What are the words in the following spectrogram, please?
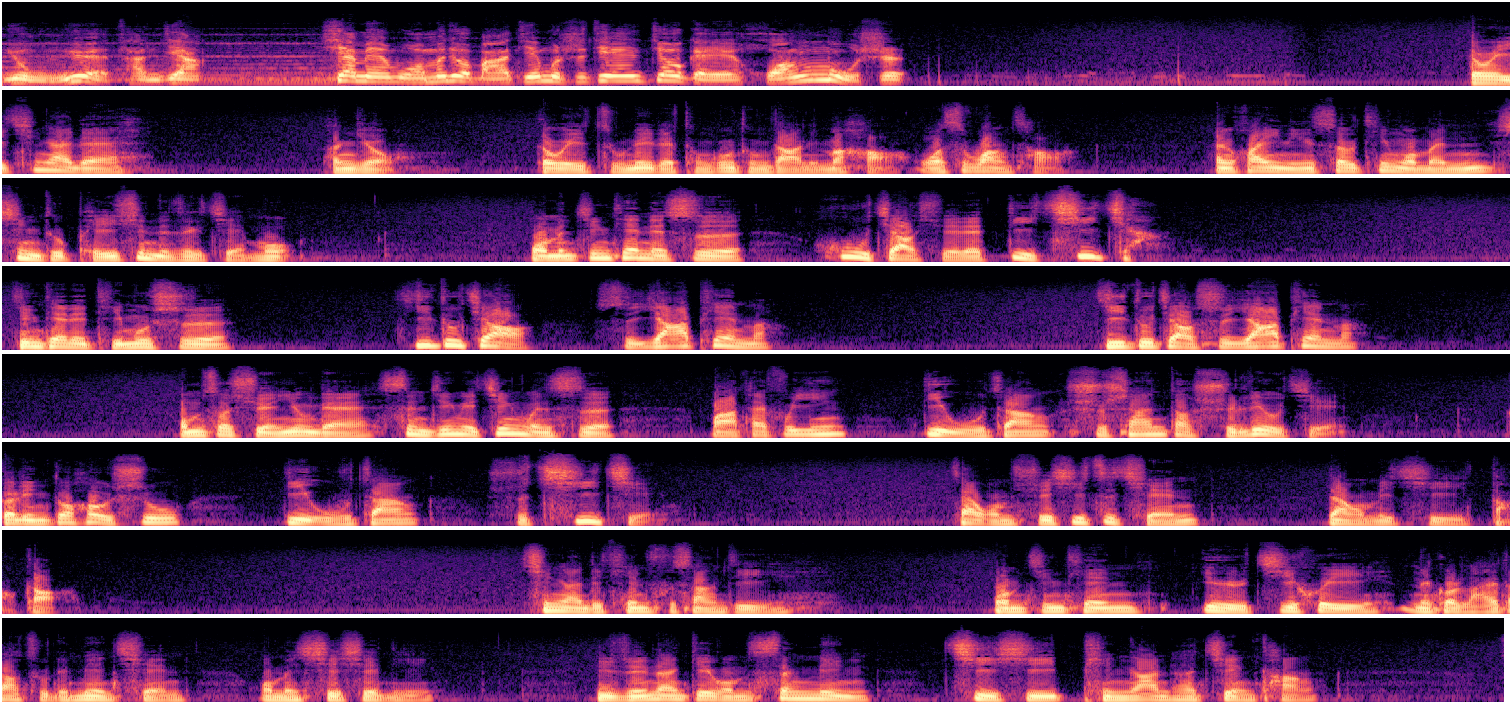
踊跃参加。下面我们就把节目时间交给黄牧师。各位亲爱的朋友，各位组内的同工同道，你们好，我是旺草，很欢迎您收听我们信徒培训的这个节目。我们今天呢是护教学的第七讲。今天的题目是：基督教是鸦片吗？基督教是鸦片吗？我们所选用的圣经的经文是马太福音第五章十三到十六节，格林多后书第五章十七节。在我们学习之前，让我们一起祷告。亲爱的天父上帝，我们今天。又有机会能够来到主的面前，我们谢谢你，你仍然给我们生命、气息、平安和健康。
